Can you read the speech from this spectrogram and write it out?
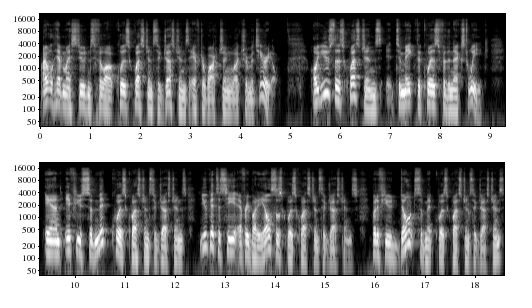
I will have my students fill out quiz question suggestions after watching lecture material. I'll use those questions to make the quiz for the next week. And if you submit quiz question suggestions, you get to see everybody else's quiz question suggestions. But if you don't submit quiz question suggestions,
